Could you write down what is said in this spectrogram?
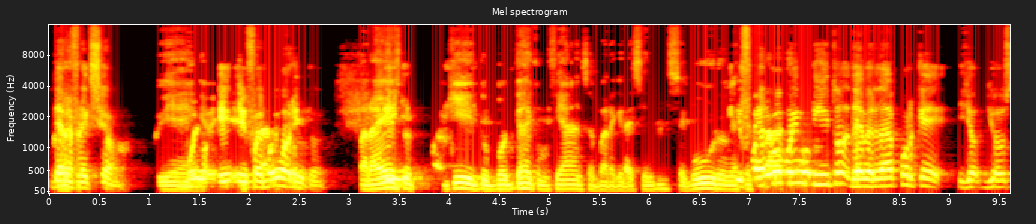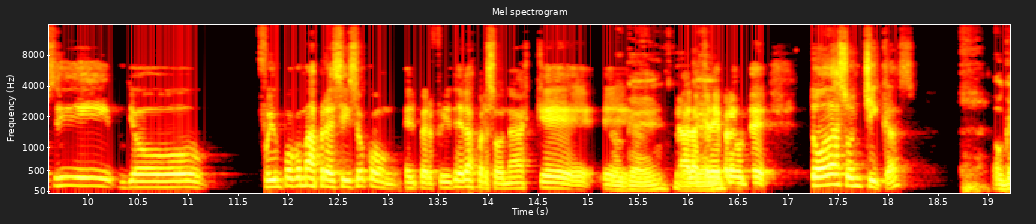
de reflexión. Bien. y, fue muy bonito. Para eso, aquí, tu podcast de confianza, para que te sientas seguro. y este fue algo muy bonito, de verdad, porque yo, yo sí, yo fui un poco más preciso con el perfil de las personas que, eh, a las que le pregunté. Todas son chicas. Ok.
